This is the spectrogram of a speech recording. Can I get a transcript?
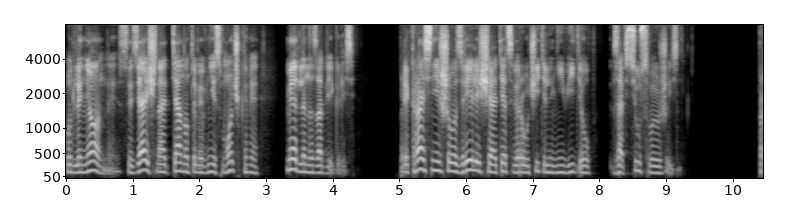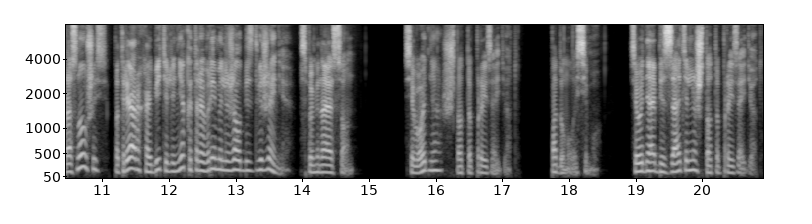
удлиненные, с изящно оттянутыми вниз мочками, медленно задвигались. Прекраснейшего зрелища отец-вероучитель не видел за всю свою жизнь. Проснувшись, патриарх обители некоторое время лежал без движения, вспоминая сон. «Сегодня что-то произойдет», — подумалось ему. Сегодня обязательно что-то произойдет.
